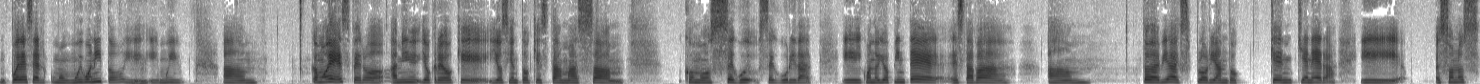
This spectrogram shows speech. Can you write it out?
y puede ser como muy bonito y, muy um, como es, pero a mí yo creo que yo siento que está más um, como segu- seguridad. Y cuando yo pinté estaba um, todavía explorando quién, quién era y son los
